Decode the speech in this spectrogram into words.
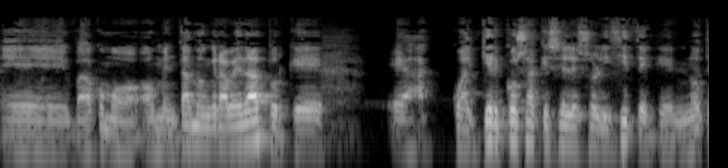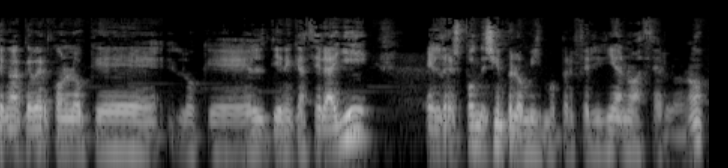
eh, va como aumentando en gravedad porque eh, a cualquier cosa que se le solicite que no tenga que ver con lo que, lo que él tiene que hacer allí, él responde siempre lo mismo, preferiría no hacerlo, ¿no?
